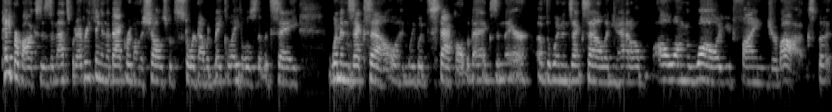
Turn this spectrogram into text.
paper boxes and that's what everything in the back room on the shelves was stored and i would make labels that would say women's xl and we would stack all the bags in there of the women's xl and you had all, all along the wall you'd find your box but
